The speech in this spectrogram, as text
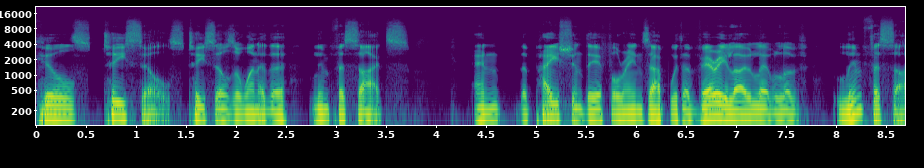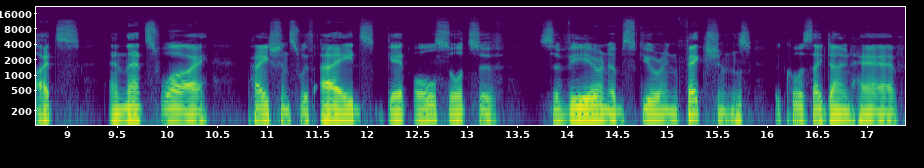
kills T cells. T cells are one of the lymphocytes. And the patient therefore ends up with a very low level of lymphocytes, and that's why patients with AIDS get all sorts of severe and obscure infections because they don't have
